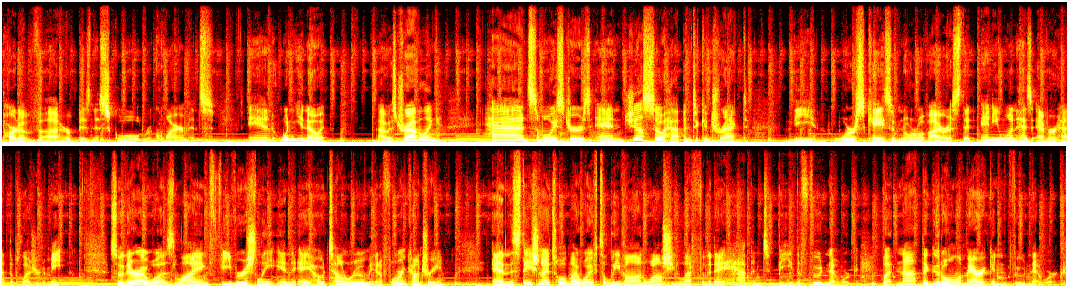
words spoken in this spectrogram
part of uh, her business school requirements. And wouldn't you know it, I was traveling, had some oysters, and just so happened to contract the worst case of norovirus that anyone has ever had the pleasure to meet. So there I was, lying feverishly in a hotel room in a foreign country, and the station I told my wife to leave on while she left for the day happened to be the Food Network, but not the good old American Food Network.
